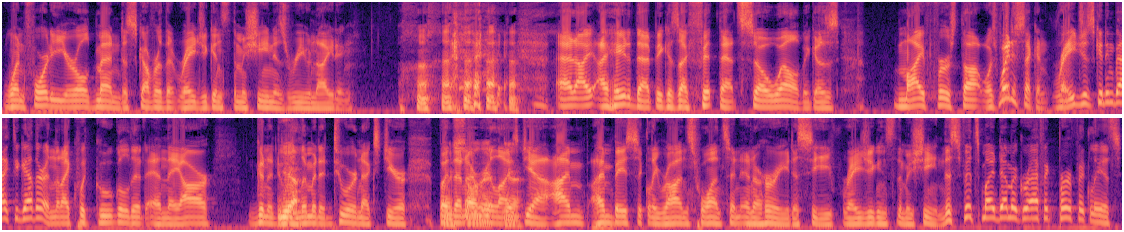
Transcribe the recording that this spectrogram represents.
"When forty-year-old men discover that Rage Against the Machine is reuniting." and I, I hated that because I fit that so well because my first thought was, wait a second, Rage is getting back together, and then I quick Googled it, and they are going to do Yeah. a limited tour next year. But I then I realized, yeah. yeah, I'm I'm basically Ron Swanson in a hurry to see Rage Against the Machine. This fits my demographic perfectly. It's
